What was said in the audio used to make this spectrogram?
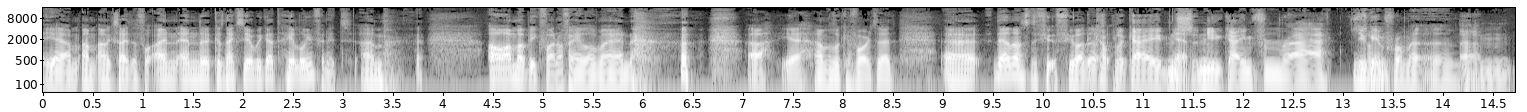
yeah, I'm, I'm I'm excited for and and because next year we got Halo Infinite. Um, oh, I'm a big fan of Halo, man. uh, yeah, I'm looking forward to that. Uh, they announced a few, few other a couple of games, yeah. a new game from Rare, new some, game from uh, um, um,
